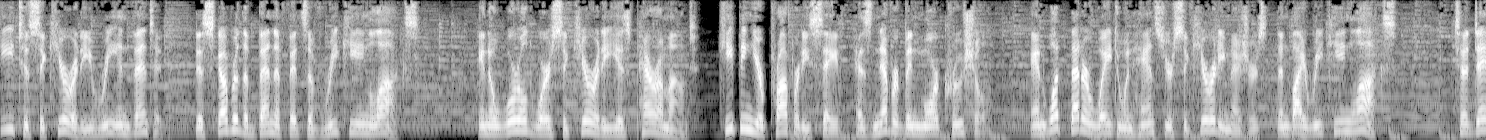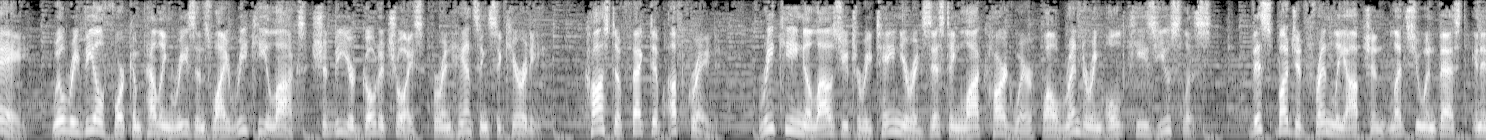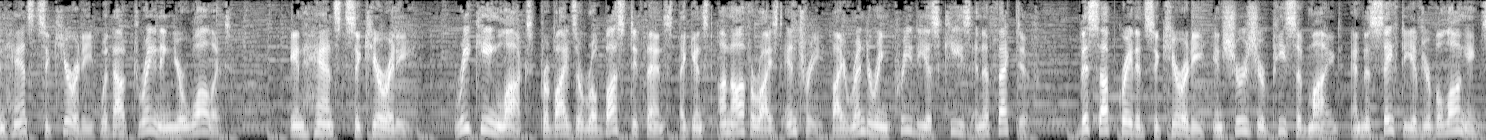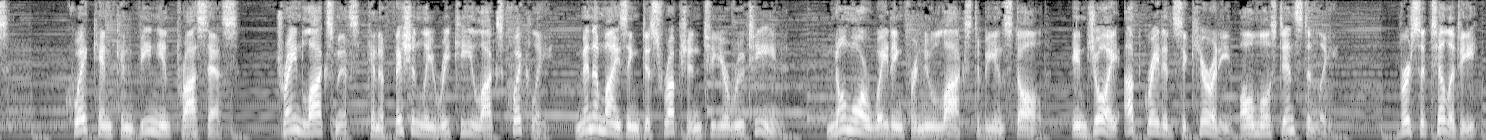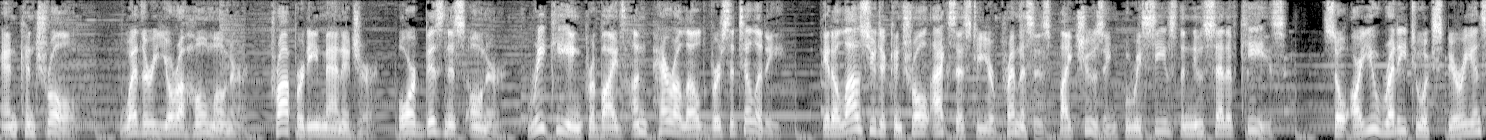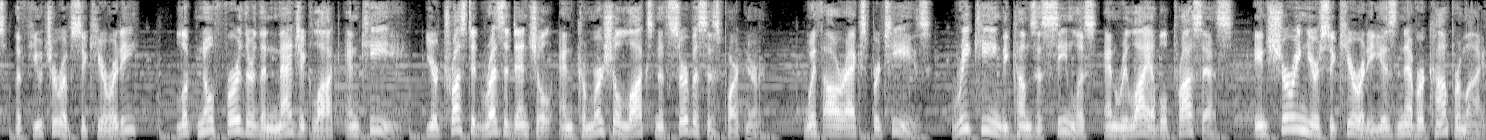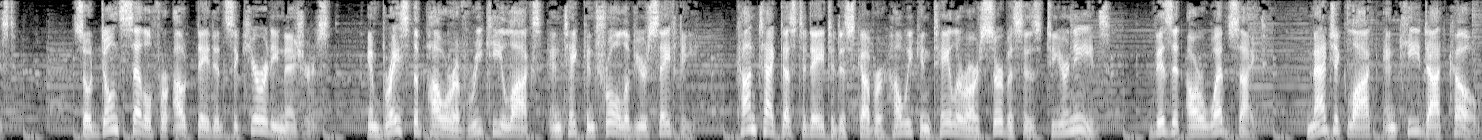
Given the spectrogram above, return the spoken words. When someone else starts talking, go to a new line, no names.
Key to security reinvented. Discover the benefits of rekeying locks. In a world where security is paramount, keeping your property safe has never been more crucial. And what better way to enhance your security measures than by rekeying locks? Today, we'll reveal four compelling reasons why rekey locks should be your go to choice for enhancing security. Cost effective upgrade. Rekeying allows you to retain your existing lock hardware while rendering old keys useless. This budget friendly option lets you invest in enhanced security without draining your wallet. Enhanced security. Rekeying locks provides a robust defense against unauthorized entry by rendering previous keys ineffective. This upgraded security ensures your peace of mind and the safety of your belongings. Quick and convenient process. Trained locksmiths can efficiently rekey locks quickly, minimizing disruption to your routine. No more waiting for new locks to be installed. Enjoy upgraded security almost instantly. Versatility and control. Whether you're a homeowner, property manager, or business owner, rekeying provides unparalleled versatility. It allows you to control access to your premises by choosing who receives the new set of keys. So, are you ready to experience the future of security? Look no further than Magic Lock and Key, your trusted residential and commercial locksmith services partner. With our expertise, rekeying becomes a seamless and reliable process, ensuring your security is never compromised. So don't settle for outdated security measures. Embrace the power of rekey locks and take control of your safety. Contact us today to discover how we can tailor our services to your needs. Visit our website, magiclockandkey.co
